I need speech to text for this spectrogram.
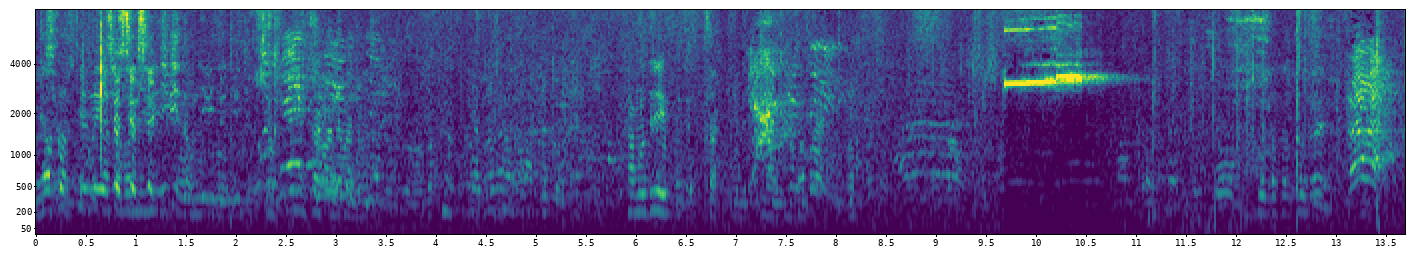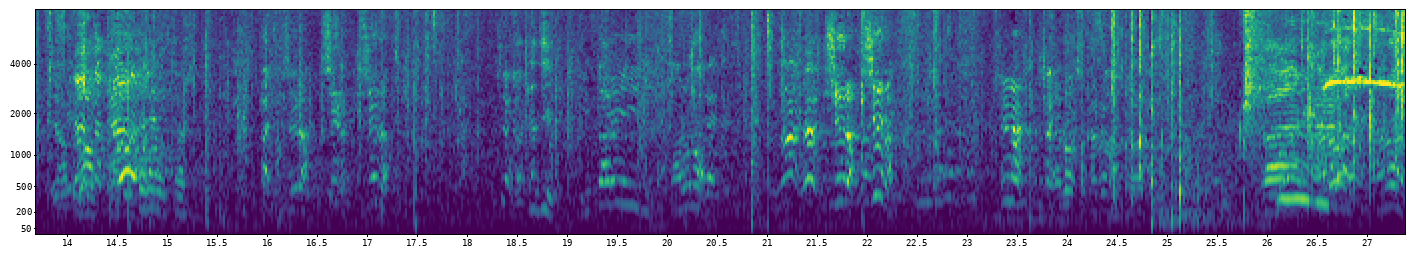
Я со спины все, все, все, не видел, не видел, не видел. Со спины давай, давай, давай. Там Андрей будет так будет. Заходи. И вторые видите. Здорово. Широ, широ. Широ. Хорош, хорош. Так, хорош, хорош.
